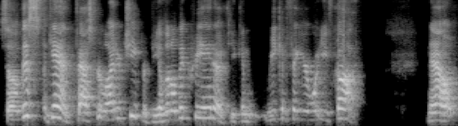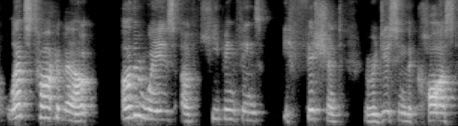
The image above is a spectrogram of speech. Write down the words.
So this, again, faster, lighter, cheaper. Be a little bit creative. You can reconfigure what you've got. Now, let's talk about other ways of keeping things efficient reducing the cost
